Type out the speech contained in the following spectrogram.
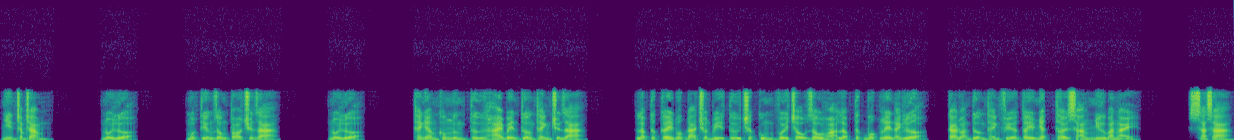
nhìn chằm chằm. Nổi lửa. Một tiếng giống to truyền ra. Nổi lửa. Thanh âm không ngừng từ hai bên tường thành truyền ra. Lập tức cây đuốc đã chuẩn bị từ trước cùng với chậu dầu hỏa lập tức bốc lên ánh lửa, cả đoạn tường thành phía tây nhất thời sáng như ban ngày. Xa xa,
